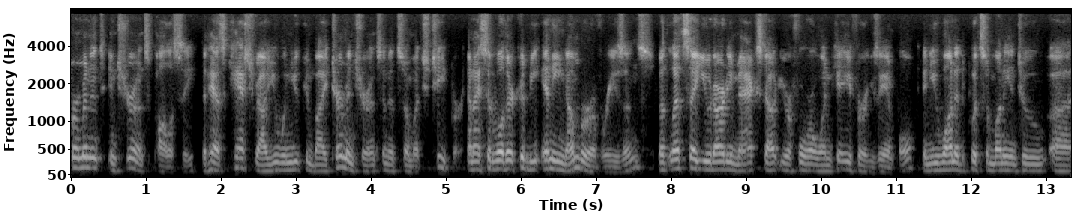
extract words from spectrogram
permanent insurance policy that has cash value when you can buy term insurance and it's so much cheaper. And I said, well, there could be any number of reasons, but let's say you'd already maxed out your 401k, for example, and you wanted to put some money into uh,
